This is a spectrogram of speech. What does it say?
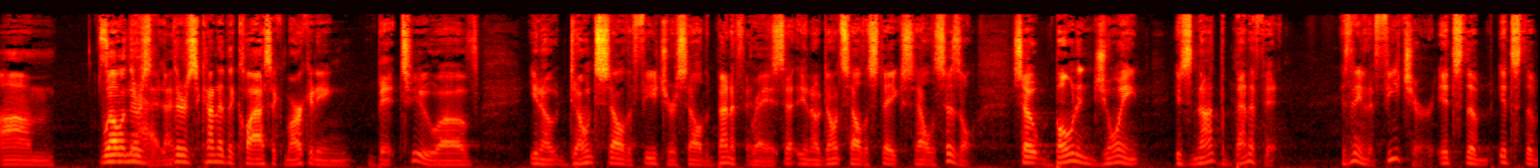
Um, Well, so, and there's I- there's kind of the classic marketing bit too of, you know, don't sell the feature, sell the benefit. Right. Se- you know, don't sell the steak, sell the sizzle. So bone and joint is not the benefit. It's not even the feature. It's the it's the.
